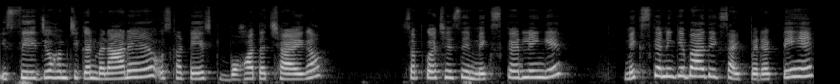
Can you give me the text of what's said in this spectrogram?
इससे जो हम चिकन बना रहे हैं, उसका टेस्ट बहुत अच्छा आएगा। सबको अच्छे से मिक्स कर लेंगे। मिक्स करने के बाद एक साइड पर रखते हैं।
